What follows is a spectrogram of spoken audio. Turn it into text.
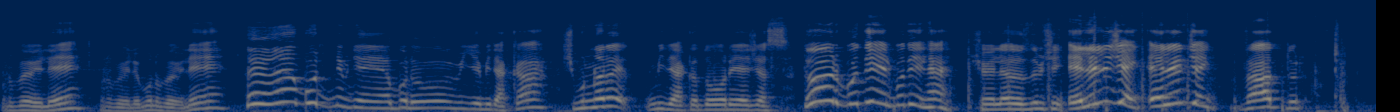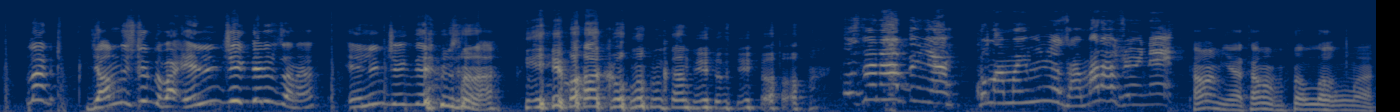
Bunu böyle, bunu böyle, bunu böyle. He bu ne bunu bir dakika. Şimdi bunları bir dakika doğrayacağız. Dur bu değil bu değil ha. Şöyle hızlı bir şey. Elenecek, elenecek. Rahat dur. Lan yanlışlıkla bak elinecek dedim sana. Elinecek dedim sana. Eyvah kolum kanıyor diyor. Usta ne yaptın ya? Kullanmayı bilmiyorsan bana söyle. Tamam ya tamam Allah Allah.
